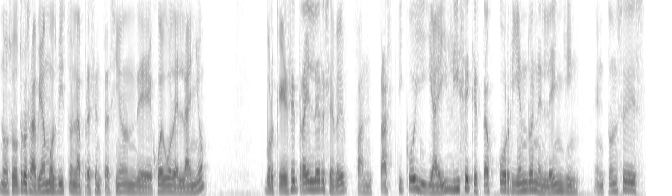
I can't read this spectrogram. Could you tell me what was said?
nosotros habíamos visto en la presentación de Juego del Año, porque ese tráiler se ve fantástico y ahí dice que está corriendo en el engine. Entonces,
